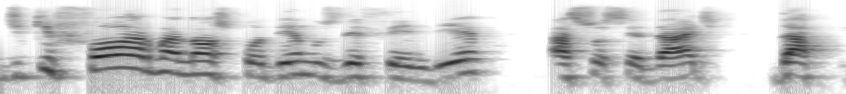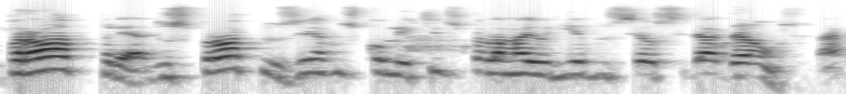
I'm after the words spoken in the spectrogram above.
De que forma nós podemos defender a sociedade da própria, dos próprios erros cometidos pela maioria dos seus cidadãos? Né?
